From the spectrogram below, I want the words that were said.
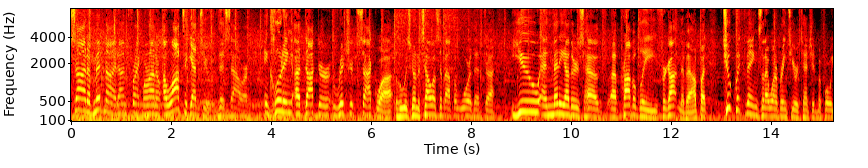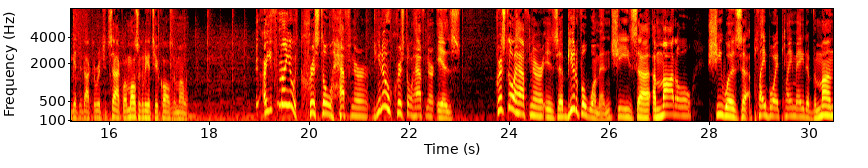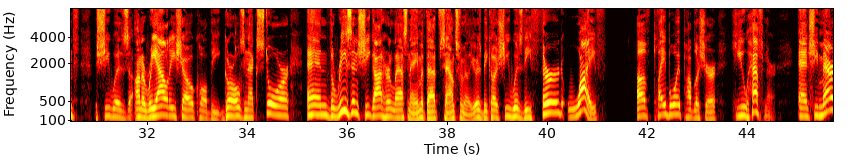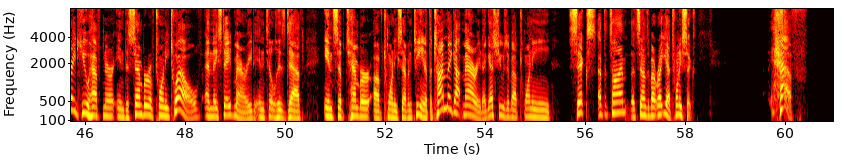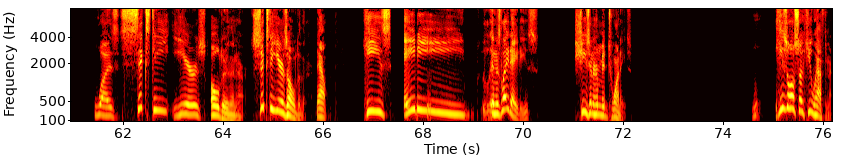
Side of midnight. I'm Frank Morano. A lot to get to this hour, including uh, Dr. Richard Sakwa, who is going to tell us about the war that uh, you and many others have uh, probably forgotten about. But two quick things that I want to bring to your attention before we get to Dr. Richard Sakwa. I'm also going to get to your calls in a moment. Are you familiar with Crystal Hefner? Do you know who Crystal Hefner is? Crystal Hefner is a beautiful woman. She's uh, a model. She was a Playboy Playmate of the Month. She was on a reality show called The Girls Next Door. And the reason she got her last name, if that sounds familiar, is because she was the third wife of Playboy publisher Hugh Hefner. And she married Hugh Hefner in December of 2012, and they stayed married until his death in September of 2017. At the time they got married, I guess she was about 26 at the time. That sounds about right. Yeah, 26. Hef was 60 years older than her. 60 years older than her. Now, he's 80, in his late 80s. She's in her mid 20s. He's also Hugh Hefner.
